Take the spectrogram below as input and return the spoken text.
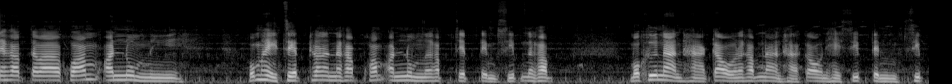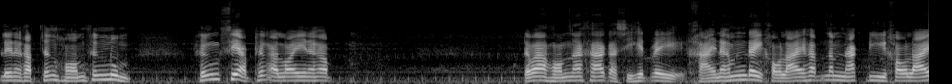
นะครับ แต่ว่าความอ่อนนุ่มนี่ผมให้เจ็ดเท่านั้นนะครับ ความอ่อนนุ่มนะครับเจ็ดเต็มสิบนะครับบ่คือนานหาเก้านะครับนานหาเก้านี่ให้ซิปเต็มซิปเลยนะครับทั้งหอมทั้งนุ่มทั้งเสียบทั้งอร่อยนะครับ แต่ว่าหอมนาคากับสีเฮ็ดไว้ขายนะครับมันได้เขาร้ายครับ น้ำหนักดีเขาร้าย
